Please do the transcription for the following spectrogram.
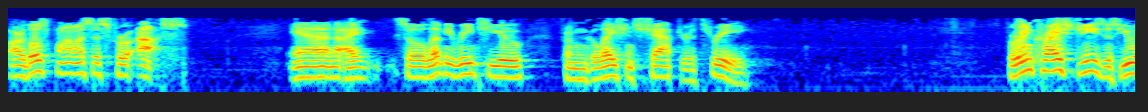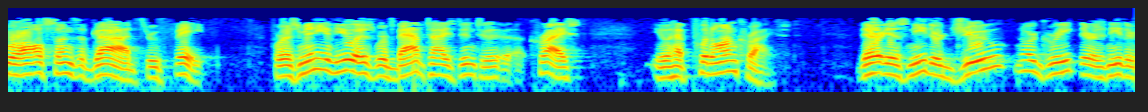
are those promises for us? And I, so let me read to you from Galatians chapter 3. For in Christ Jesus you are all sons of God through faith. For as many of you as were baptized into uh, Christ you have put on Christ. There is neither Jew nor Greek, there is neither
